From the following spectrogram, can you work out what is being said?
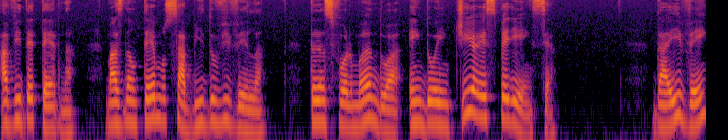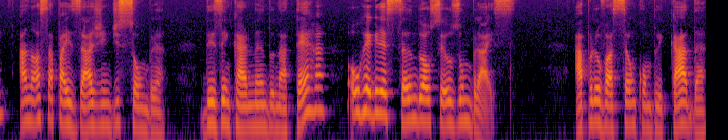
a vida eterna, mas não temos sabido vivê-la, transformando-a em doentia experiência. Daí vem a nossa paisagem de sombra, desencarnando na Terra ou regressando aos seus umbrais. A provação complicada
